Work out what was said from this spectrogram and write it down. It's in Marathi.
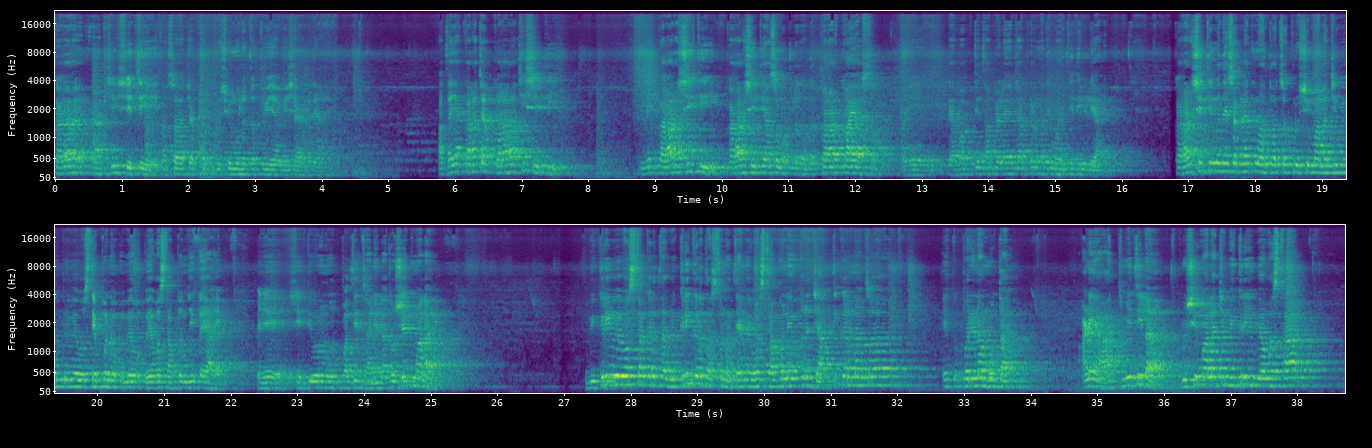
कराराची शेती असा चॅप्टर कृषी मूलतत्व या विषयामध्ये आहे. आता या कराच्या कराराची शेती म्हणजे करार शेती करार शेती असं म्हटलं जातं. करार काय असतं? आणि त्या बाबतीत आपल्याला या चॅप्टरमध्ये माहिती दिलेली आहे. करार शेतीमध्ये सगळ्यात महत्त्वाचं कृषी मालाची विक्री व्यवस्थापन व्यव व्यवस्थापन जे काही आहे म्हणजे शेतीवरून उत्पादित झालेला जो शेतमाल आहे विक्री व्यवस्था करता विक्री करत असताना त्या व्यवस्थापनेवर जागतिकरणाचा एक परिणाम होत आहे. आणि आत्मीयतेला कृषी मालाची विक्री व्यवस्था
